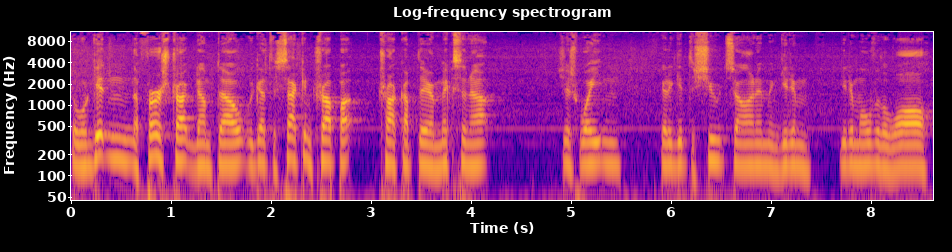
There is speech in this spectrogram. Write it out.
So we're getting the first truck dumped out. We got the second truck up, truck up there mixing up, just waiting. Got to get the chutes on him and get him get him over the wall.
